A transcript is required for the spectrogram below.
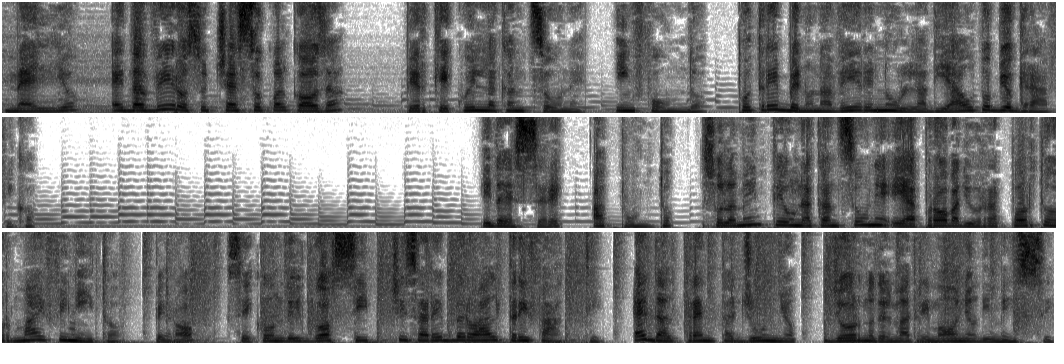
meglio, è davvero successo qualcosa? Perché quella canzone, in fondo, potrebbe non avere nulla di autobiografico. Ed essere, appunto, solamente una canzone e a prova di un rapporto ormai finito, però, secondo il gossip ci sarebbero altri fatti, è dal 30 giugno, giorno del matrimonio di Messi,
